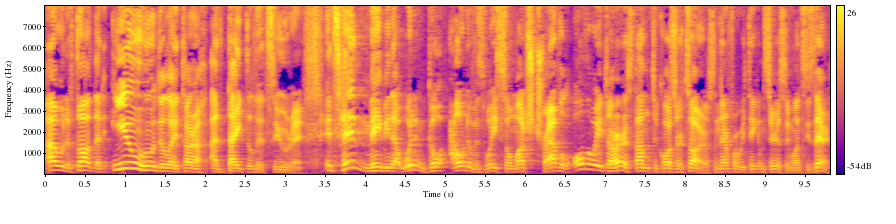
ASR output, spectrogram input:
I would have thought that you who delay tarach adaita It's him maybe that wouldn't go out of his way so much, travel all the way to her, stam to cause her tzars, and therefore we take him seriously once he's there.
